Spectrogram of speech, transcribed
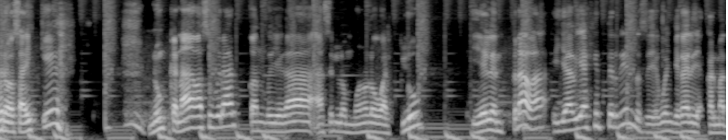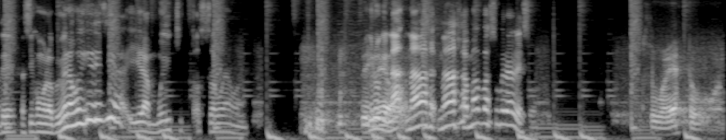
Pero ¿sabéis qué? Nunca nada va a superar cuando llegaba a hacer los monólogos al club y él entraba y ya había gente riéndose. Y el weón llegaba y le decía, cálmate, así como la primera vez que decía, y era muy chistoso, weón. Yo creo que na- nada, nada jamás va a superar eso. Por supuesto, weón.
